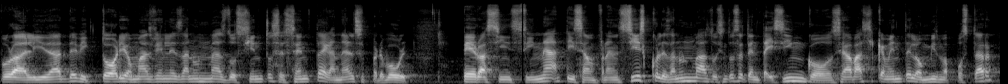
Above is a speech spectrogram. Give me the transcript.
probabilidad de victoria o más bien les dan un más 260 de ganar el Super Bowl. Pero a Cincinnati y San Francisco les dan un más 275. O sea, básicamente lo mismo. Apostar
